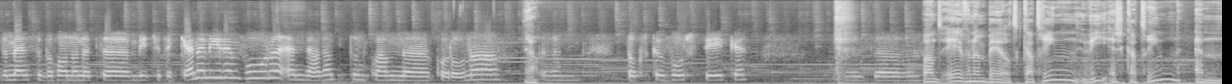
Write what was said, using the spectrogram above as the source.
de mensen begonnen het uh, een beetje te kennen hier in Voeren. En ja, dat, toen kwam uh, corona ja. een stokje voorsteken. Dus, uh... Want even een beeld. Katrien, wie is Katrien en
